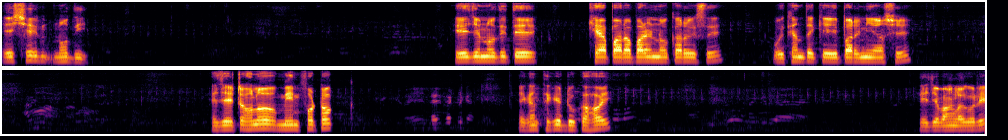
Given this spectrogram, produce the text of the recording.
এই সেই নদী। এই যে নদীতে খেয়া পাড়া পাড়ে নৌকা রয়েছে, ওইখান থেকে এই পাড়ে নিয়ে আসে। এই যে এটা হলো মেন ফটক। এখান থেকে ঢোকা হয়। এই যে বাংলাগড়ে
